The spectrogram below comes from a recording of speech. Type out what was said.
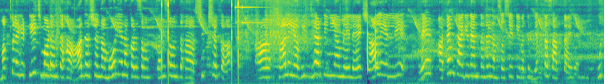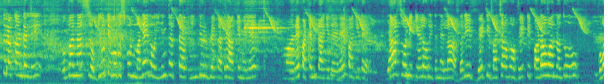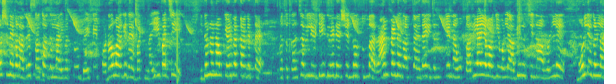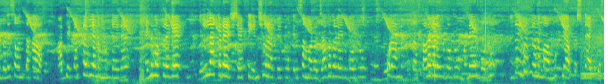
ಮಕ್ಕಳಿಗೆ ಟೀಚ್ ಮಾಡುವಂತಹ ಆದರ್ಶನ ಮೌಲ್ಯನ ಕಳಿಸೋ ಕಲಿಸುವಂತಹ ಶಿಕ್ಷಕ ಆ ಶಾಲೆಯ ವಿದ್ಯಾರ್ಥಿನಿಯ ಮೇಲೆ ಶಾಲೆಯಲ್ಲಿ ರೇಪ್ ಅಟೆಂಪ್ಟ್ ಆಗಿದೆ ಅಂತಂದರೆ ನಮ್ಮ ಸೊಸೈಟಿ ಇವತ್ತು ಎತ್ತ ಸಾಕ್ತಾ ಇದೆ. ಉತ್ತರಾಖಂಡಲ್ಲಿ ಒಬ್ಬ ನರ್ಸ್ ಡ್ಯೂಟಿ ಮುಗಿಸ್ಕೊಂಡು ಮನೆಗೆ ಹಿಂದಿರ್ತ ಹಿಂದಿರಬೇಕಾದ್ರೆ ಆಕೆ ಮೇಲೆ ರೇಪ್ ಅಟೆಂಪ್ಟ್ ಆಗಿದೆ ರೇಪ್ ಆಗಿದೆ. ಯಾರು ಸ್ವಾಮಿ ಕೇಳೋರು ಇದನ್ನೆಲ್ಲ? ಬರೀ ಭೇಟಿ ಬಚಾವೋ ಭೇಟಿ ಪಡೋವ ಅನ್ನೋದು ಘೋಷಣೆಗಳಾದರೆ ಸಾಕಾಗಲ್ಲ ಇವತ್ತು. ಭೇಟಿ ಪಡೋವಾಗಿದೆ, ಬಟ್ ನೈ ಬಚ್ಚಿ ಇದನ್ನು ನಾವು ಕೇಳಬೇಕಾಗತ್ತೆ. ಇವತ್ತು ಕಲ್ಚರಲಿ ಡಿಗ್ರೇಡೇಷನ್ನು ತುಂಬ ರ್ಯಾಂಪೆಂಡಾಗಿ ಆಗ್ತಾ ಇದೆ. ಇದಕ್ಕೆ ನಾವು ಪರ್ಯಾಯವಾಗಿ ಒಳ್ಳೆ ಅಭಿರುಚಿನ, ಒಳ್ಳೆ ಮೌಲ್ಯಗಳನ್ನ ಬೆಳೆಸುವಂತಹ ಆದ್ಯ ಕರ್ತವ್ಯ ನಮ್ಮ ಮುಂದೆ ಇದೆ. ಹೆಣ್ಣು ಮಕ್ಕಳಿಗೆ ಎಲ್ಲ ಕಡೆ ಸೇಫ್ಟಿ ಎನ್ಶೂರ್ ಆಗಬೇಕು. ಕೆಲಸ ಮಾಡೋ ಜಾಗಗಳಿರ್ಬೋದು ಓಡಾಡೋ ಸ್ಥಳಗಳಿರ್ಬೋದು ಮನೆ ಇರ್ಬೋದು. ಇದು ಇವತ್ತು ನಮ್ಮ ಮುಖ್ಯ ಪ್ರಶ್ನೆ ಆಗಿದೆ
